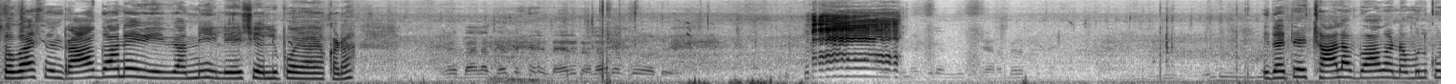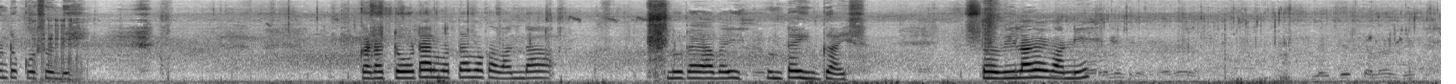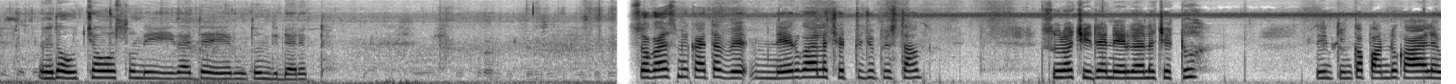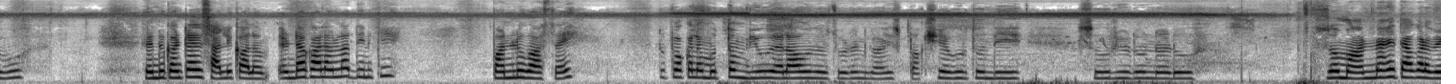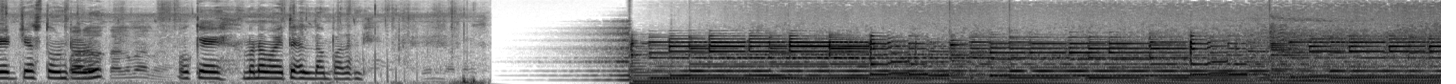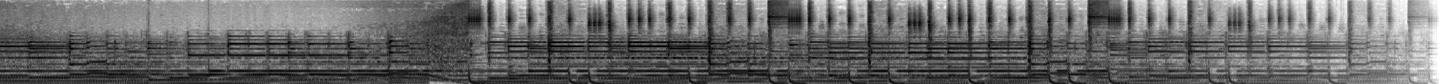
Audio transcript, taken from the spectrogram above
సో గాయస్ నేను రాగానే ఇవన్నీ లేచి వెళ్ళిపోయాయి అక్కడ. ఇదైతే చాలా బాగా నములుకుంటూ కూర్చుంది. ఇక్కడ టోటల్ మొత్తం ఒక వంద నూట యాభై ఉంటాయి గాయస్ సో వీళ్ళవే ఇవన్నీ. ఏదో ఉచ్చ వస్తుంది ఇదైతే ఏరుగుతుంది డైరెక్ట్ సో గైస్ మీకు అయితే వే- నేరుగాయల చెట్టు చూపిస్తాం. సూరజ్ ఇదే నేరుగాయల చెట్టు. దీనికి ఇంకా పండ్లు కాయలేవు. ఎందుకంటే చలికాలం. ఎండాకాలంలో దీనికి పండ్లు కాస్తాయి. చుట్టుపక్కల మొత్తం వ్యూ ఎలా ఉందో చూడండి గాయస్ పక్షి ఎగురుతుంది. సూర్యుడు ఉన్నాడు. సో మా అన్న అయితే అక్కడ వెయిట్ చేస్తూ ఉంటాడు. ఓకే మనం అయితే వెళ్దాం పదండి.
